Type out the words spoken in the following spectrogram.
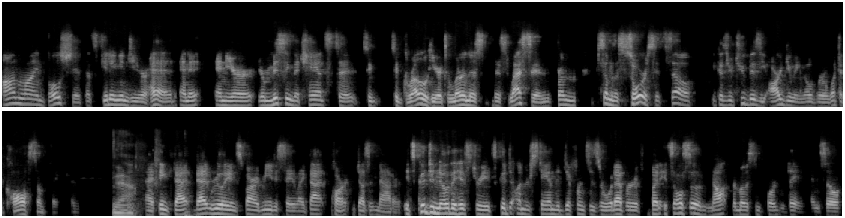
online bullshit that's getting into your head and it and you're you're missing the chance to to to grow here to learn this this lesson from some of the source itself because you're too busy arguing over what to call something yeah. I think that that really inspired me to say like that part doesn't matter. It's good to know the history, it's good to understand the differences or whatever, but it's also not the most important thing. And so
